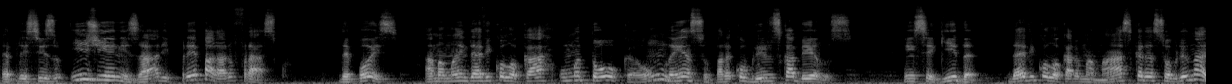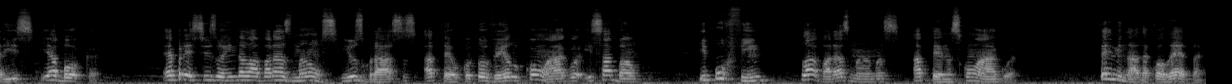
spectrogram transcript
é preciso higienizar e preparar o frasco. Depois, a mamãe deve colocar uma touca ou um lenço para cobrir os cabelos. Em seguida, deve colocar uma máscara sobre o nariz e a boca. É preciso ainda lavar as mãos e os braços até o cotovelo com água e sabão. E, por fim, lavar as mamas apenas com água. Terminada a coleta,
